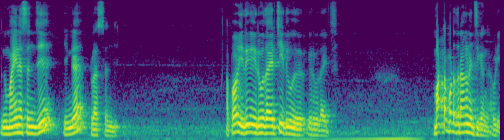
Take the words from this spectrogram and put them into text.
இங்கே மைனஸ் அஞ்சு இங்கே ப்ளஸ் அஞ்சு. அப்போ இது இருபதாயிருச்சு இது இருபதாயிருச்சு மட்டப்படுத்துகிறாங்கன்னு வச்சுக்கோங்க அப்படி.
